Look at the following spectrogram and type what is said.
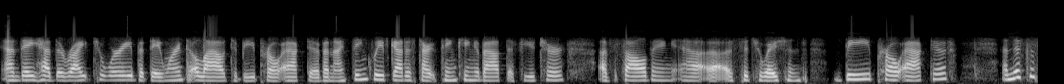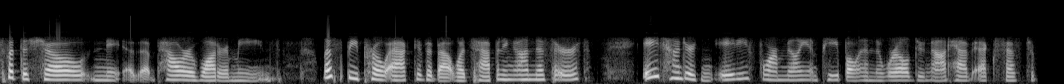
and they had the right to worry, but they weren't allowed to be proactive. And I think we've got to start thinking about the future of solving uh, uh situations. Be proactive. And this is what the show, The Power of Water, means. Let's be proactive about what's happening on this earth. 884 million people in the world do not have access to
